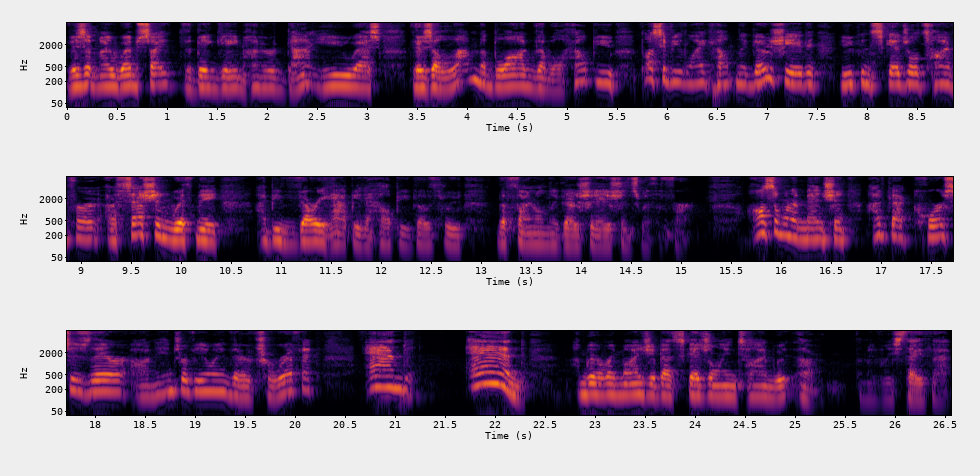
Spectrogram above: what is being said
Visit my website, thebiggamehunter.us. There's a lot in the blog that will help you. Plus, if you'd like help negotiating, you can schedule time for a session with me. I'd be very happy to help you go through the final negotiations with the firm. Also, want to mention I've got courses there on interviewing that are terrific, and and I'm going to remind you about scheduling time with. Oh, let me restate that.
